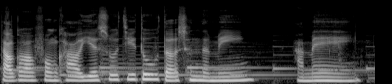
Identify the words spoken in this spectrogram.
祷告奉靠耶稣基督得胜的名，阿门。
